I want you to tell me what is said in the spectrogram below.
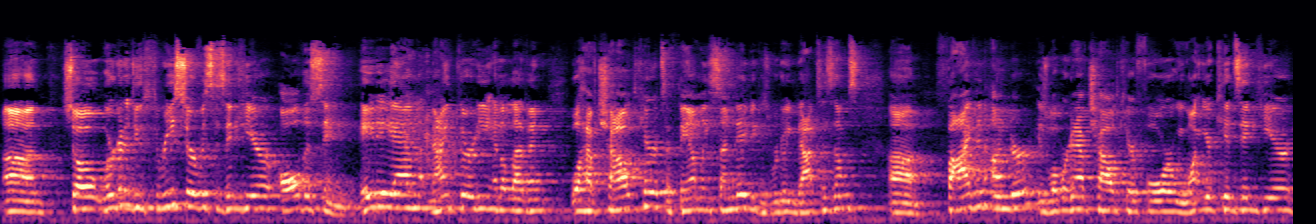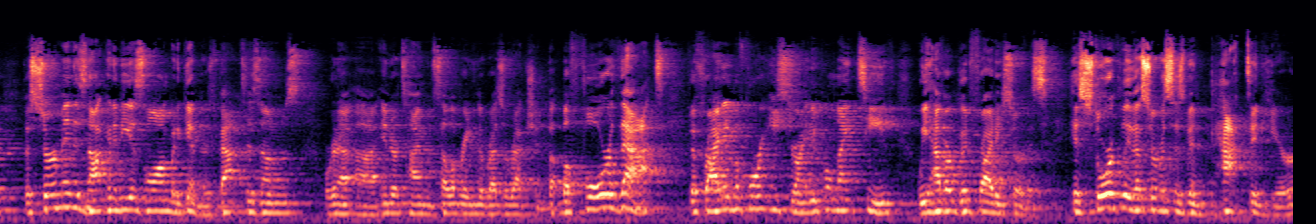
Um, so we're going to do three services in here, all the same: 8 a.m., 9:30, and 11. We'll have childcare. It's a family Sunday because we're doing baptisms. Um, five and under is what we're going to have childcare for. We want your kids in here. The sermon is not going to be as long, but again, there's baptisms. We're going to uh, end our time in celebrating the resurrection. But before that, the Friday before Easter on April 19th, we have our Good Friday service. Historically, that service has been packed in here.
